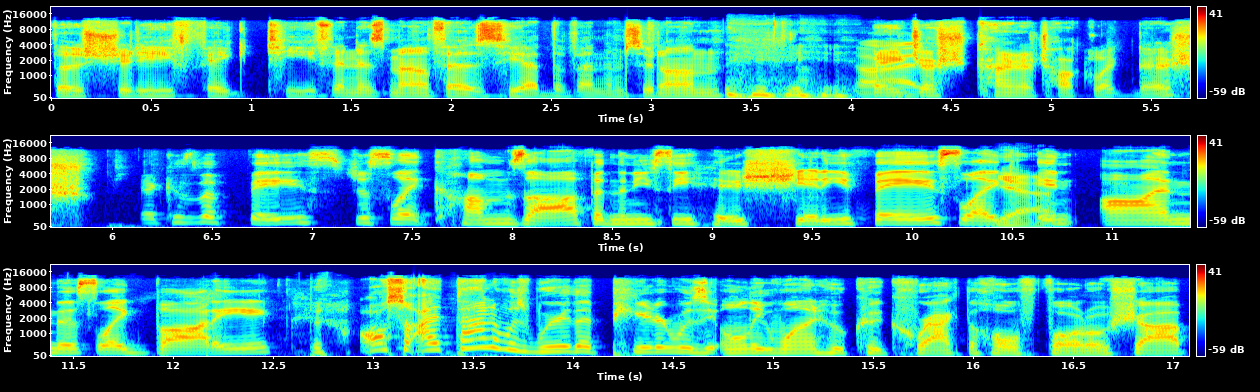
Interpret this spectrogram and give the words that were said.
those shitty fake teeth in his mouth as he had the Venom suit on. They God. just kind of talk like this. Yeah, because the face just like comes off, and then you see his shitty face like Yeah. in on this like body. Also, I thought it was weird that Peter was the only one who could crack the whole Photoshop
